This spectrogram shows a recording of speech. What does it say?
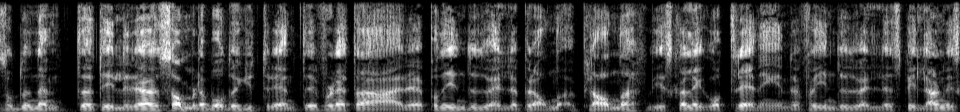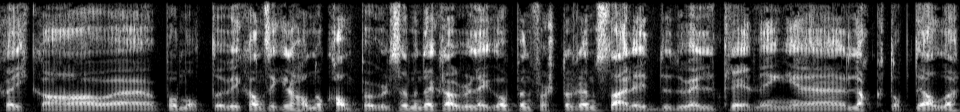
som du nevnte tidligere, samle både gutter og jenter. For dette er eh, på det individuelle planet. Vi skal legge opp treningene for individuelle spilleren. Vi skal ikke ha på en måte, vi kan sikkert ha noe kampøvelse, men det klarer vi å legge opp. Men først og fremst er det individuell trening lagt opp til alle.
